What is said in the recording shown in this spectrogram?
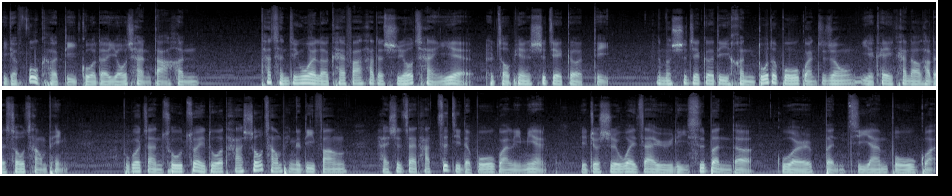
一个富可敌国的油产大亨。他曾经为了开发他的石油产业而走遍世界各地。那么，世界各地很多的博物馆之中，也可以看到他的收藏品。不过，展出最多他收藏品的地方，还是在他自己的博物馆里面，也就是位在于里斯本的古尔本基安博物馆。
